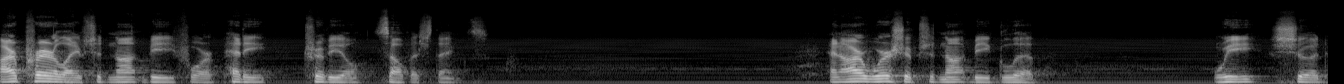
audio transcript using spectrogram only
Our prayer life should not be for petty, trivial, selfish things. And our worship should not be glib. We should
